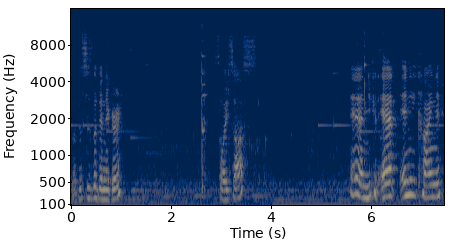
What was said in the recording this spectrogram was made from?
So this is the vinegar. Soy sauce. And you can add any kind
